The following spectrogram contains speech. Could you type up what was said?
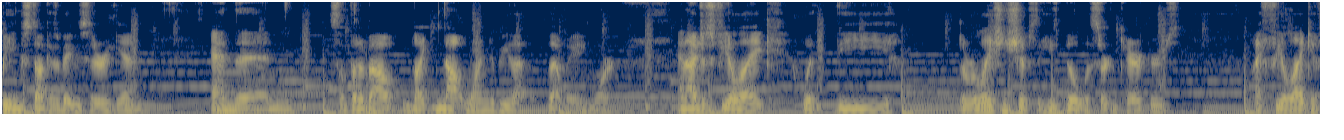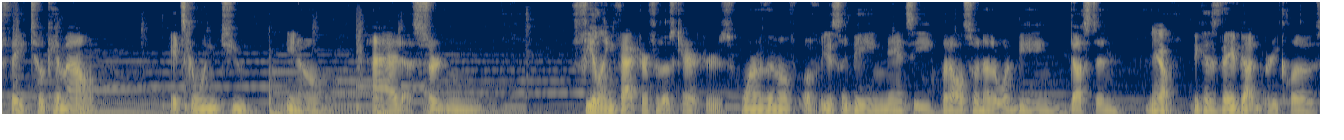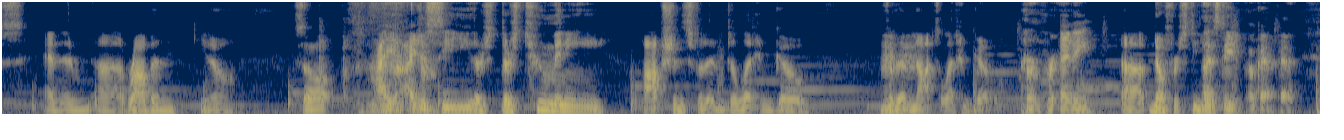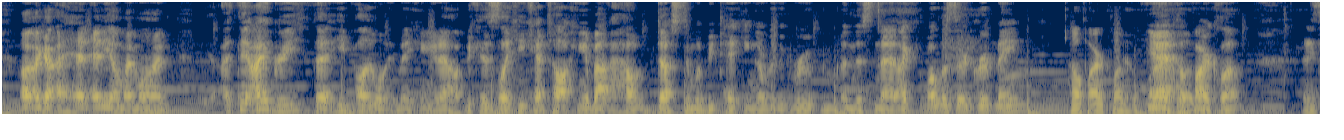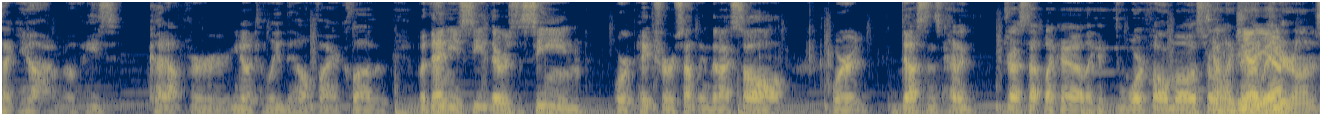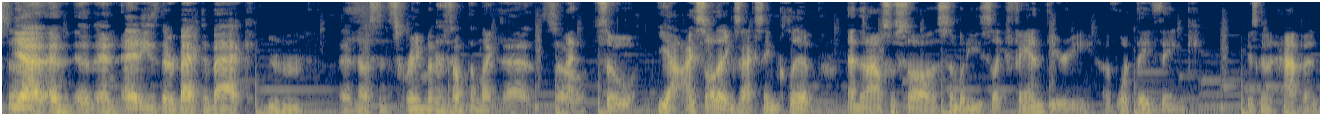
being stuck as a babysitter again, and then something about like not wanting to be that that way anymore. And I just feel like with the the relationships that he's built with certain characters, I feel like if they took him out, it's going to you know add a certain feeling factor for those characters. One of them obviously being Nancy, but also another one being Dustin Yeah. because they've gotten pretty close, and then uh, Robin, you know. So I I just see there's there's too many options for them to let him go, for them Mhm. not to let him go. for, for Eddie. Uh, no, for Steve. Uh, Steve. Okay, okay. Uh, I got. I had Eddie on my mind. I think I agree that he probably won't be making it out because, like, he kept talking about how Dustin would be taking over the group and, and this and that. Like, what was their group name? Hellfire Club. yeah, Club. Hellfire Club. And he's like, you know, I don't know if he's cut out for you know to lead the Hellfire Club. And, but then you see there was a scene or a picture or something that I saw where Dustin's kind of dressed up like a like a dwarf almost, or like like Yeah, yeah. gear on and stuff. yeah, and, and and Eddie's they're back to back, hmm and Dustin's screaming or something like that. So So yeah, I saw that exact same clip, and then I also saw somebody's like fan theory of what they think is going to happen.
